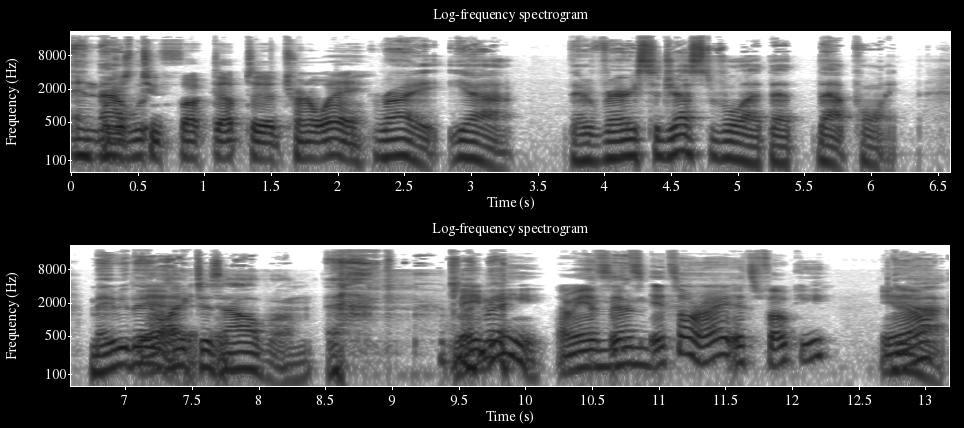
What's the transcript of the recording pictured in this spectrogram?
and that just w- too fucked up to turn away. Right. Yeah. They're very suggestible at that that point. Maybe they yeah, liked his album. Maybe. I mean, it's, then, it's it's all right. It's folky. You know. Yeah.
